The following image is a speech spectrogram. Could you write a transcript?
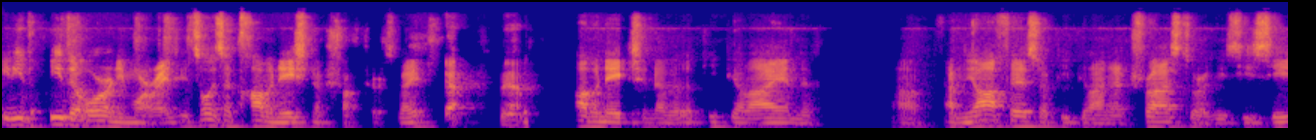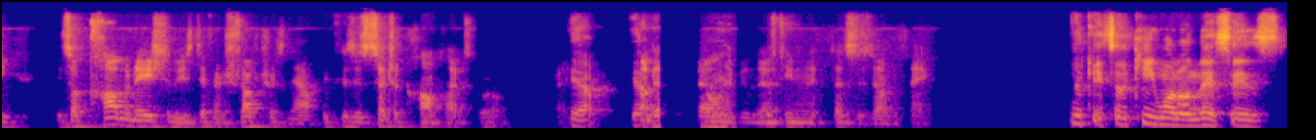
either, either or anymore, right? It's always a combination of structures, right? yeah, yeah, Combination of the PPLI and the uh, family office or PPLI and a trust or a VCC. It's a combination of these different structures now because it's such a complex world. right? yeah, yeah. One doesn't heavy lifting, it does its own thing. Okay, so the key one on this is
